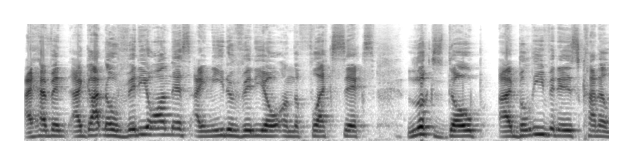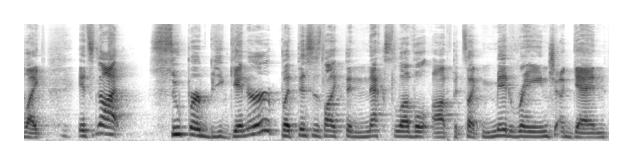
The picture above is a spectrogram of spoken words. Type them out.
I haven't, I got no video on this. I need a video on the Flex 6. Looks dope. I believe it is kind of like, it's not super beginner, but this is like the next level up. It's like mid-range again.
